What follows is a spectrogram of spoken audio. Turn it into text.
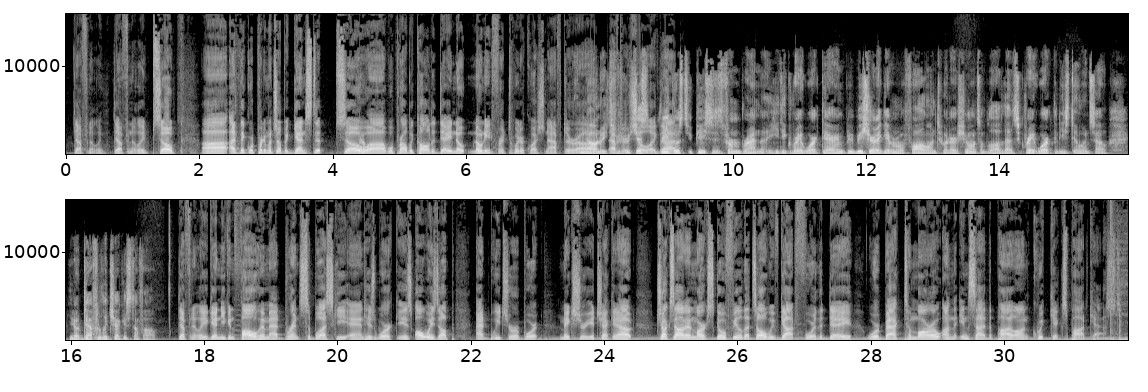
Definitely, definitely. So, uh, I think we're pretty much up against it. So uh, we'll probably call it a day. No, no need for a Twitter question after uh, no, no after a show just like read that. those two pieces from Brent. He did great work there, and be sure to give him a follow on Twitter, show him some love. That's great work that he's doing. So you know, definitely check his stuff out. Definitely. Again, you can follow him at Brent Sobleski, and his work is always up at Bleacher Report. Make sure you check it out. Chuck's Zodda and Mark Schofield, that's all we've got for the day. We're back tomorrow on the Inside the Pylon Quick Kicks podcast.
